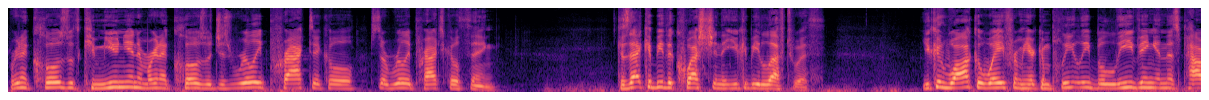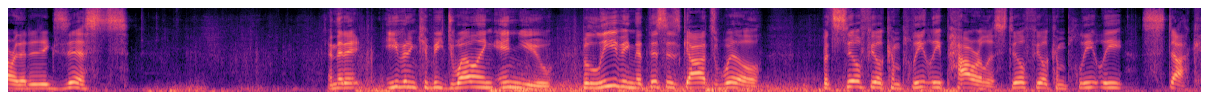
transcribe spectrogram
we're going to close with communion and we're going to close with just really practical, just a really practical thing. Because that could be the question that you could be left with. You could walk away from here completely believing in this power, that it exists, and that it even can be dwelling in you, believing that this is God's will, but still feel completely powerless, still feel completely stuck.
